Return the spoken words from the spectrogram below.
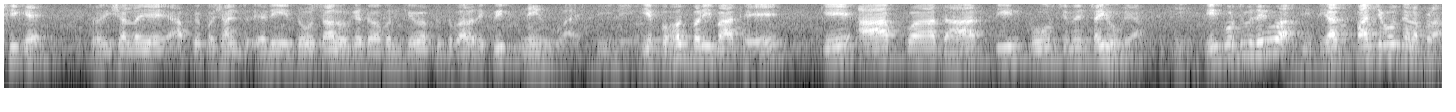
ठीक है तो इंशाल्लाह ये आपके परेशानी यानी दो साल हो गया दवा बंद किए हुए अब तो दोबारा रिपीट नहीं हुआ है। जी नहीं ये बहुत बड़ी बात है कि आपका दाग तीन कोर्स में सही हो गया। जी। तीन कोर्स में सही हुआ? जी, या। पाँच छः कोर्स देना पड़ा?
